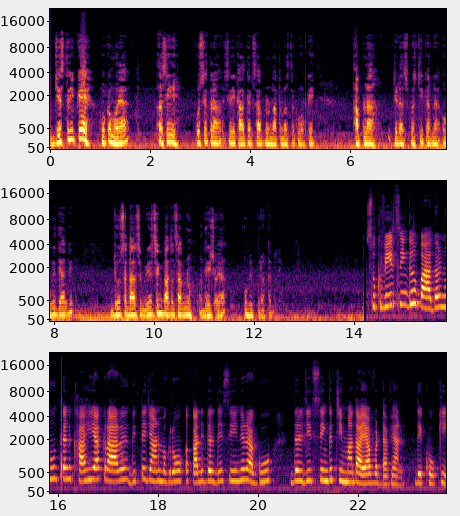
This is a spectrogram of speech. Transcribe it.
ਜਿਸ ਤਰੀਕੇ ਹੁਕਮ ਹੋਇਆ, ਅਸੀਂ ਉਸੇ ਤਰ੍ਹਾਂ ਸ੍ਰੀ ਅਕਾਲ ਤਖਤ ਸਾਹਿਬ ਨੂੰ ਨਤਮਸਤਕ ਹੋ ਕੇ ਆਪਣਾ ਜਿਹੜਾ ਸਪਸ਼ਟੀਕਰਨ ਹੈ, ਉਹ ਵੀ ਦਿਆਂਗੇ। ਜੋ ਸਰਦਾਰ ਸੁਖਬੀਰ ਸਿੰਘ ਬਾਦਲ ਸਾਹਿਬ ਨੂੰ ਆਦੇਸ਼ ਹੋਇਆ, ਉਹ ਵੀ ਪੂਰਾ ਕਰਨਗੇ। ਸੁਖਵੀਰ ਸਿੰਘ ਬਾਦਲ ਨੂੰ ਤਨਖਾਹੀਆ ਕਰਾਰ ਦਿੱਤੇ ਜਾਣ ਮਗਰੋਂ ਅਕਾਲੀ ਦਲ ਦੇ ਸੀਨੀਅਰ ਆਗੂ ਦਲਜੀਤ ਸਿੰਘ ਚੀਮਾ ਦਾ ਆਇਆ ਵੱਡਾ ਬਿਆਨ। ਦੇਖੋ ਕੀ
